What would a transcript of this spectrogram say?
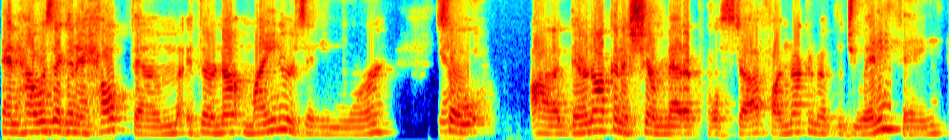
and how was i going to help them if they're not minors anymore yeah. so uh, they're not going to share medical stuff i'm not going to be able to do anything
